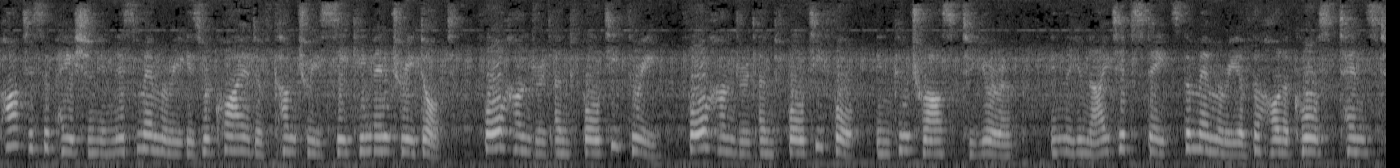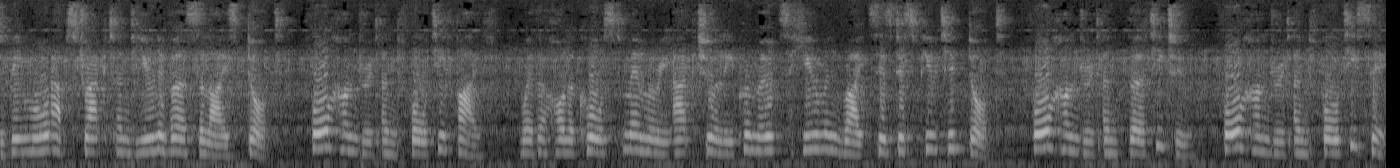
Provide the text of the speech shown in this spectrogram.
Participation in this memory is required of countries seeking entry. 443. 444. In contrast to Europe, in the United States the memory of the Holocaust tends to be more abstract and universalized. 445. Whether Holocaust memory actually promotes human rights is disputed. 432. 446.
